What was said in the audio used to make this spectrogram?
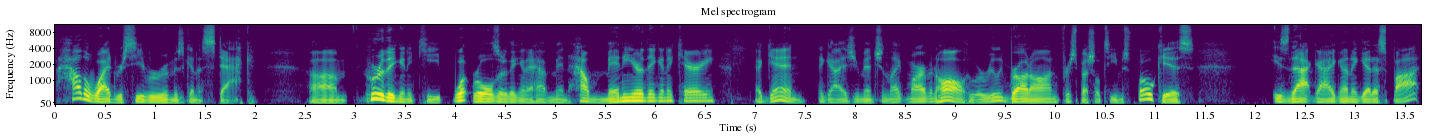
how the wide receiver room is going to stack. Um, who are they going to keep? What roles are they going to have them in? How many are they going to carry? Again, the guys you mentioned, like Marvin Hall, who are really brought on for special teams focus, is that guy going to get a spot?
